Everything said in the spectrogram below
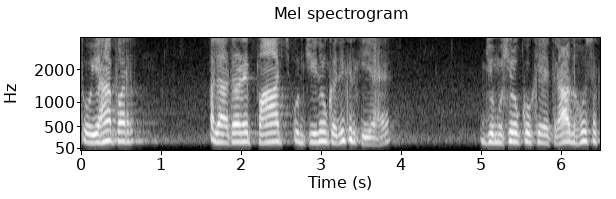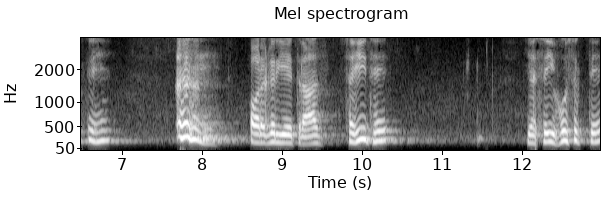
تو یہاں پر اللہ تعالیٰ نے پانچ ان چیزوں کا ذکر کیا ہے جو مشرقوں کے اعتراض ہو سکتے ہیں۔ اور اگر یہ اعتراض صحیح تھے یا صحیح ہو سکتے،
